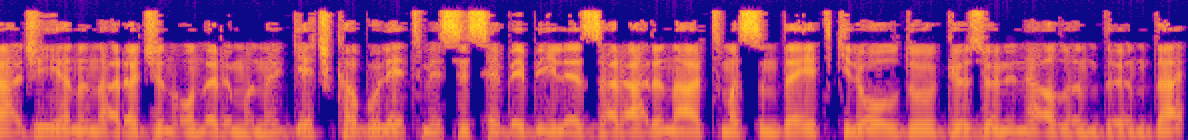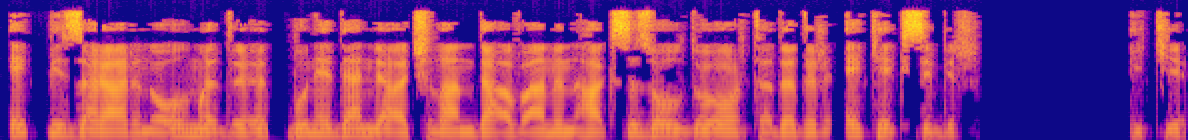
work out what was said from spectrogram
davacı yanın aracın onarımını geç kabul etmesi sebebiyle zararın artmasında etkili olduğu göz önüne alındığında, ek bir zararın olmadığı, bu nedenle açılan davanın haksız olduğu ortadadır. Ek eksi 1. 2.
